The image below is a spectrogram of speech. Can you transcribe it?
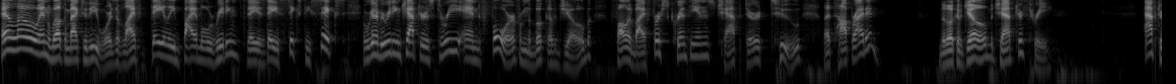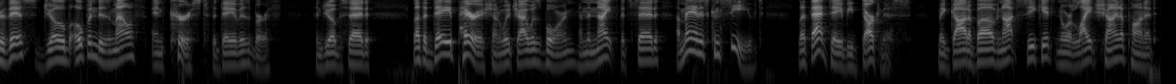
Hello, and welcome back to the Words of Life Daily Bible Reading. Today is day 66, and we're going to be reading chapters 3 and 4 from the book of Job, followed by 1 Corinthians chapter 2. Let's hop right in. The book of Job, chapter 3. After this, Job opened his mouth and cursed the day of his birth. And Job said, Let the day perish on which I was born, and the night that said, A man is conceived. Let that day be darkness. May God above not seek it, nor light shine upon it.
